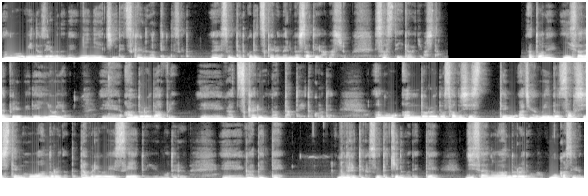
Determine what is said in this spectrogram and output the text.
あの、Windows 11のね、2212で使えるようになってるんですけど、えー、そういったところで使えるようになりましたという話をさせていただきました。あとはね、インサイダープレビューでいよいよ、えー、Android アプリ、えー、が使えるようになったというところで、あの、Android サブシステム、あ、違う、Windows サブシステム for Android って WSA というモデル、えー、が出て、モデルっていうかそういった機能が出て、実際の Android が動かせる、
